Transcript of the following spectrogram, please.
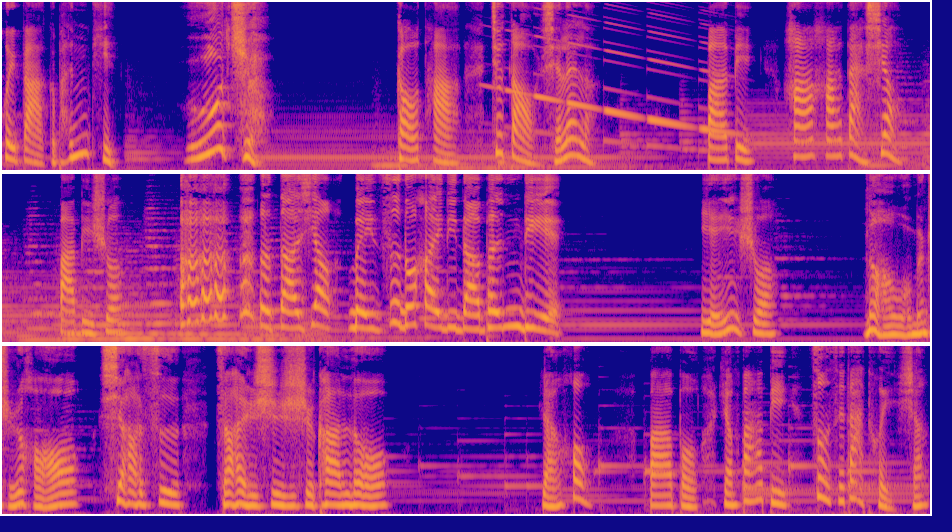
会打个喷嚏，“我去！”高塔就倒下来了。芭比哈哈大笑。芭比说：“哈哈，大象每次都害你打喷嚏。”爷爷说。那我们只好下次再试试看喽。然后，巴布让芭比坐在大腿上，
